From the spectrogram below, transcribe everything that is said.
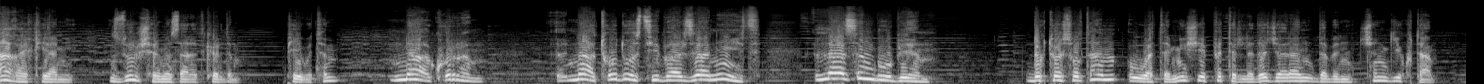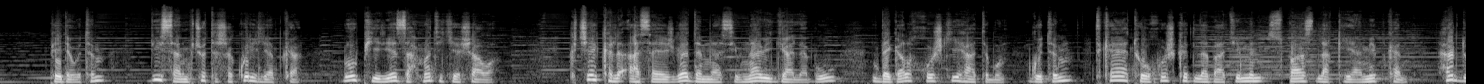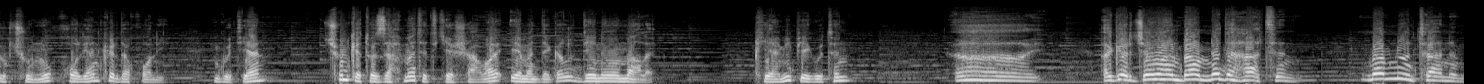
ئاغای قیامی زۆر شەرمەزارت کردم پێی وتم نا کوڕم نا تۆ دۆستی بارزانیت لازم بوو بێم دکتۆر سلتان وەتەمیشی پتر لە دە جاران دەبن چنگی کوتام پێدەوتم دیسان بچۆ تەشەکوری لێ بکە بەو پیریە زەحمەتی کێشاوە کچێک کە لە ئاسایشگا دەمناسی و ناوی گالە بوو دەگەڵ خوشکی هاتبوون گوتم، تکایە تۆو خوشکت لە باتی من سوپاس لە قیامی بکەن، هەردووک چوون و قۆڵیان کردە قۆڵی، گوتیان، چونکە تۆ زەحمەتت کێشاوە ئێمە دەگەڵت دێینەوە ماڵێ. قیامی پێی گوتن، ئای، ئەگەر جەوانبام نەدەهاتن، مەمنوونتانم.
